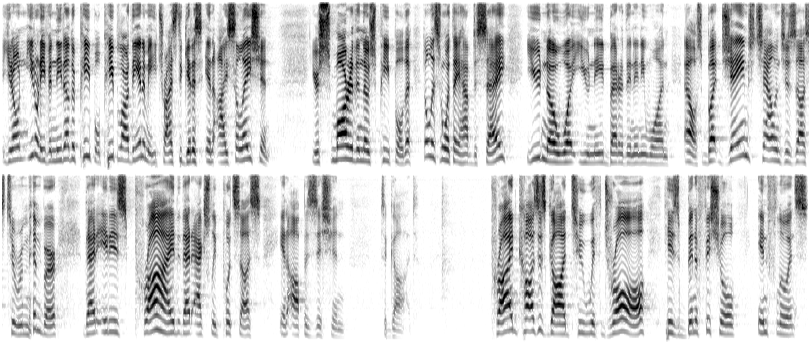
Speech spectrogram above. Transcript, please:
You don't, you don't even need other people. People are the enemy. He tries to get us in isolation. You're smarter than those people. Don't listen to what they have to say. You know what you need better than anyone else. But James challenges us to remember that it is pride that actually puts us in opposition to God. Pride causes God to withdraw his beneficial influence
